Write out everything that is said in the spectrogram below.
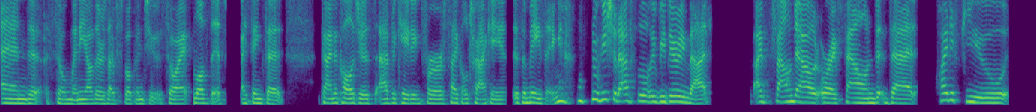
and so many others I've spoken to. So I love this. I think that gynecologists advocating for cycle tracking is amazing. we should absolutely be doing that. I found out or I found that quite a few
